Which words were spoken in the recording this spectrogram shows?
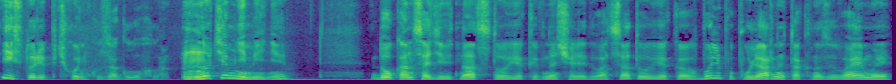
и история потихоньку заглохла. Но, тем не менее, до конца XIX века и в начале XX века были популярны так называемые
